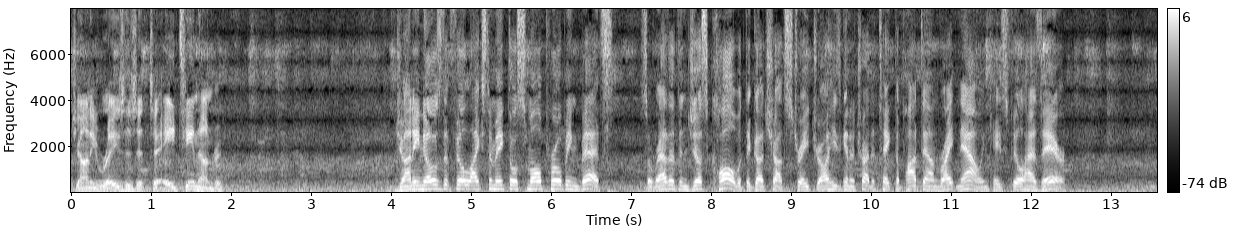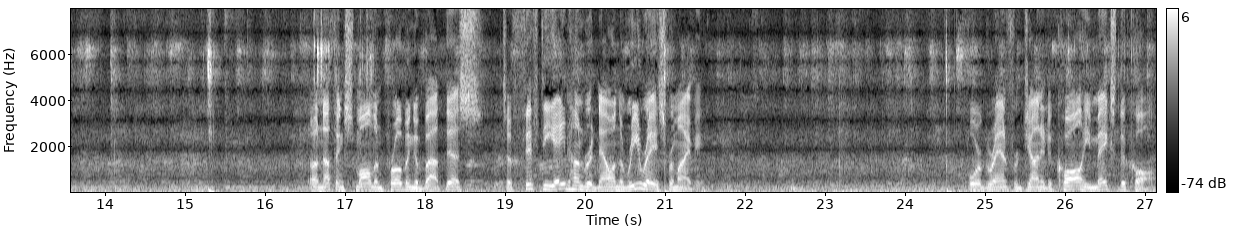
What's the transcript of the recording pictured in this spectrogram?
Johnny raises it to 1800. Johnny knows that Phil likes to make those small probing bets. So rather than just call with the gut shot straight draw, he's going to try to take the pot down right now in case Phil has air. Oh, nothing small and probing about this. To 5,800 now on the re-raise from Ivey. Four grand for Johnny to call. He makes the call.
